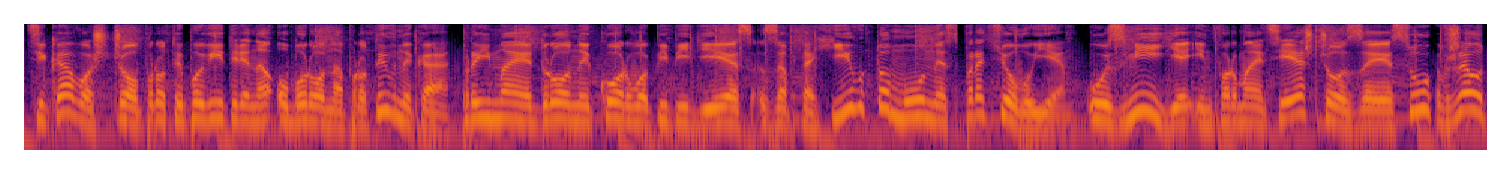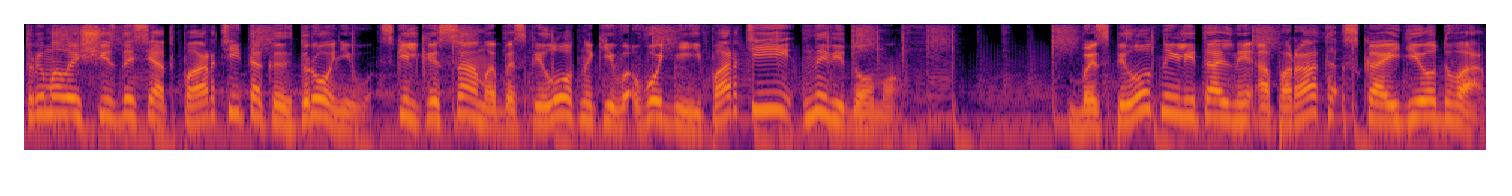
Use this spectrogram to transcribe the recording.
Цікаво, що протиповітряна оборона противника приймає дрони Корво PPDS за птахів, тому не спрацьовує. У змі є інформація, що ЗСУ вже отримали 60 партій таких дронів. Скільки саме безпілотників в одній партії, невідомо. Безпілотний літальний апарат Skydio 2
